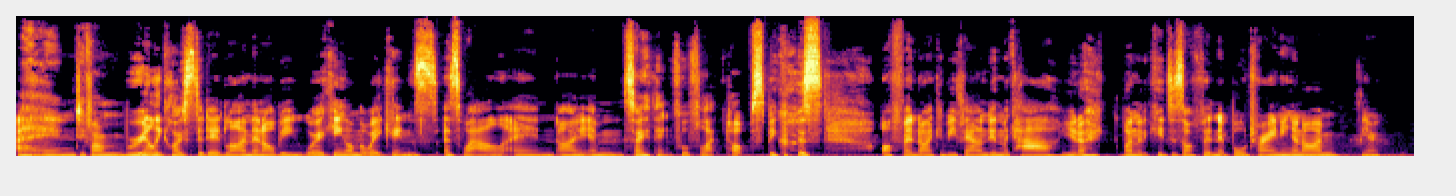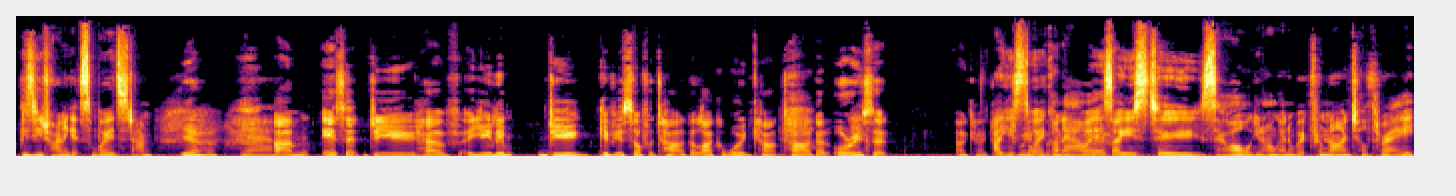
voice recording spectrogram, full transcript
And if I'm really close to deadline, then I'll be working on the weekends as well. And I am so thankful for laptops because often I can be found in the car. You know, one of the kids is off at netball training and I'm, you know, busy trying to get some words done. Yeah. Yeah. Um, is it, do you have, are you, lim- do you give yourself a target, like a word count target, or is it, okay. I used me to work on hours. I used to say, oh, you know, I'm going to work from nine till three.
